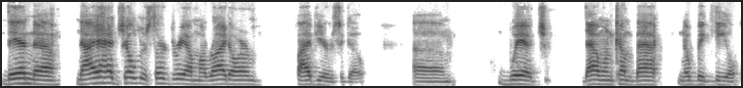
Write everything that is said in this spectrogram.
then uh, now I had shoulder surgery on my right arm five years ago, um, which that one come back, no big deal.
